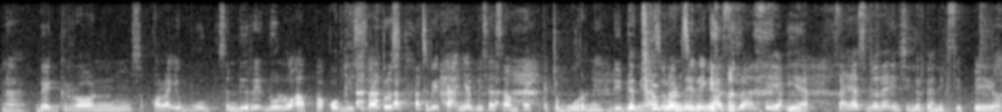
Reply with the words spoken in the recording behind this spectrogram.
Nah, background sekolah ibu sendiri dulu apa? Kok bisa? Terus ceritanya bisa sampai kecebur nih di dunia Kecebur asuransi di nih, dunia gitu. asuransi ya. Iya. Saya sebenarnya insinyur teknik sipil.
